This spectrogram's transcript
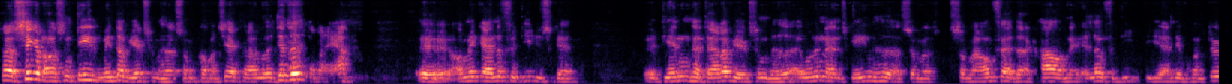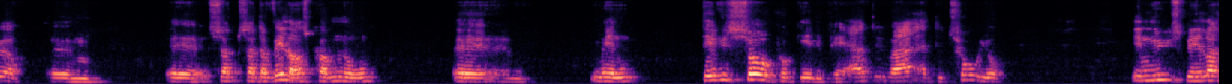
der er sikkert også en del mindre virksomheder, som kommer til at gøre noget. Det ved jeg, der er. Øh, om ikke andet, fordi de skal de enten har dattervirksomheder af udenlandske enheder, som er, som er omfattet af kravene, eller fordi de er leverandører. Øh, øh, så, så der vil også komme nogen. Øh, men det vi så på GDPR, det var, at det tog jo en ny spiller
